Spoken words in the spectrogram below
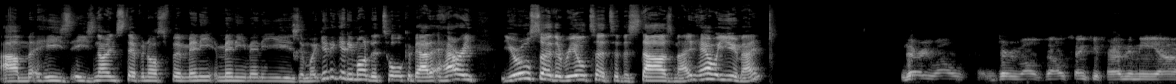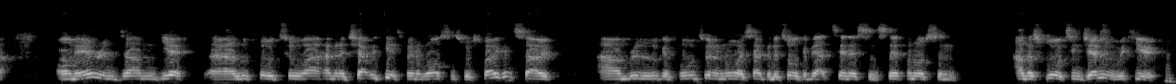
um, he's he's known Stefanos for many, many, many years, and we're going to get him on to talk about it. Harry, you're also the realtor to the Stars, mate. How are you, mate? Very well, very well, Val. Thank you for having me uh, on air, and um, yeah, uh, look forward to uh, having a chat with you. It's been a while since we've spoken, so I'm um, really looking forward to it, and always happy to talk about tennis and Stefanos and other sports in general with you.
